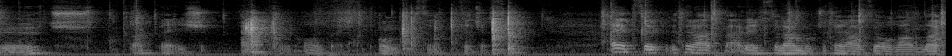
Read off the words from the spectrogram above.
3, 4, 5, 6 oldu herhalde. Onu da se- seçeriz. Evet sevgili teraziler ve yükselen burcu terazi olanlar.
